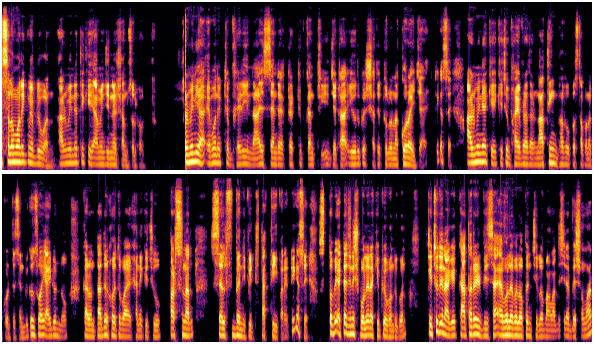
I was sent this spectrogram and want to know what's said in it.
আসসালামু আলাইকুম এভরিওয়ান, আর্মেনিয়া থেকে আমি জিনের শামসুল হক। আর্মেনিয়া এমন একটা very nice and attractive country যেটা ইউরোপের সাথে তুলনা করাই যায়, ঠিক আছে? আর্মেনিয়াকে কিছু ভাই ব্রাদার নাথিং ভাবে উপস্থাপনা করতেছেন because why I don't know কারণ তাদের হয়তো বা এখানে কিছু পার্সোনাল সেলফ বেনিফিট থাকতেই পারে, ঠিক আছে? তবে একটা জিনিস বলে রাখি প্রিয় বন্ধুগণ, কিছুদিন আগে কাতারের ভিসা অ্যাভেলেবেল ওপেন ছিল, বাংলাদেশিরা বেসময়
